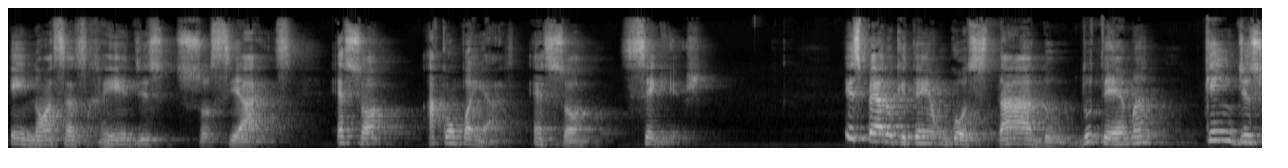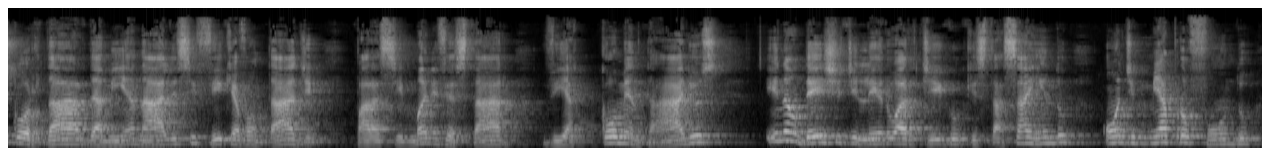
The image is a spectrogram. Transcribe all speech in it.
em nossas redes sociais. É só acompanhar, é só seguir. Espero que tenham gostado do tema. Quem discordar da minha análise, fique à vontade para se manifestar via comentários e não deixe de ler o artigo que está saindo, onde me aprofundo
